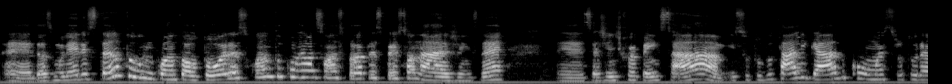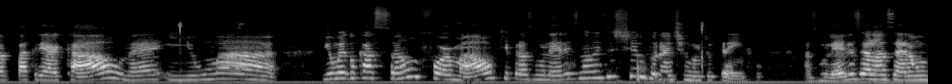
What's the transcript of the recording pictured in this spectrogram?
é, das mulheres, tanto enquanto autoras, quanto com relação às próprias personagens, né? É, se a gente for pensar, isso tudo está ligado com uma estrutura patriarcal, né, e uma, e uma educação formal que para as mulheres não existiu durante muito tempo. As mulheres elas eram,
